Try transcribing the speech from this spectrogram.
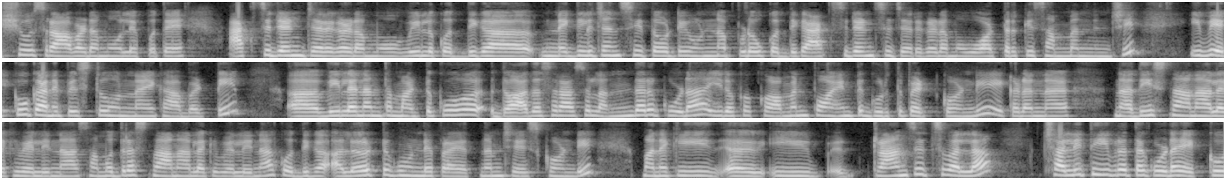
ఇష్యూస్ రావడము లేకపోతే యాక్సిడెంట్ జరగడము వీళ్ళు కొద్దిగా నెగ్లిజెన్సీ తోటి ఉన్నప్పుడు కొద్దిగా యాక్సిడెంట్స్ జరగడము వాటర్కి సంబంధించి ఇవి ఎక్కువ కనిపిస్తూ ఉన్నాయి కాబట్టి వీళ్ళనంత వీలైనంత మట్టుకు ద్వాదశ రాసులు అందరూ కూడా ఇదొక కామన్ పాయింట్ గుర్తుపెట్టుకోండి. ఎక్కడన్నా నదీ స్నానాలకి వెళ్ళినా సముద్ర స్నానాలకి వెళ్ళినా కొద్దిగా అలర్ట్గా ఉండే ప్రయత్నం చేసుకోండి. మనకి ఈ ట్రాన్సిట్స్ వల్ల చలి తీవ్రత కూడా ఎక్కువ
